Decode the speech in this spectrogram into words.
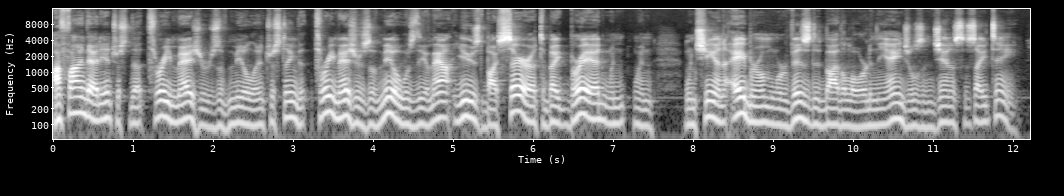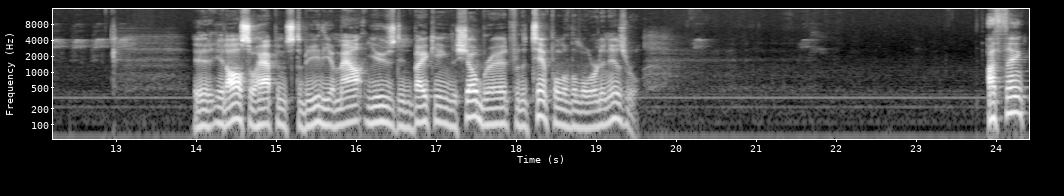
I find that interest that three measures of meal interesting. That three measures of meal was the amount used by Sarah to bake bread when, when, when she and Abram were visited by the Lord and the angels in Genesis 18. It, it also happens to be the amount used in baking the showbread for the temple of the Lord in Israel. I think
